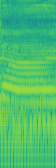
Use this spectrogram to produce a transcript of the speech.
of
